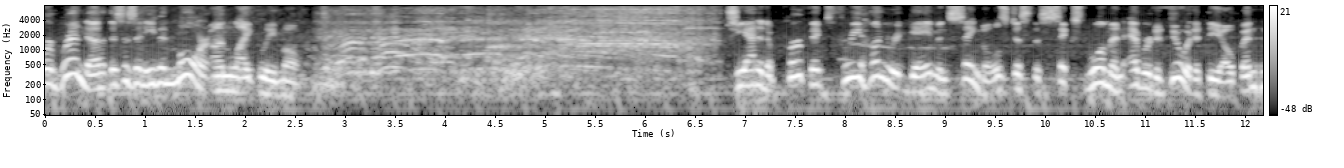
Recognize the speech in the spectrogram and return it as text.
For Brenda, this is an even more unlikely moment. She added a perfect 300 game in singles, just the sixth woman ever to do it at the Open,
